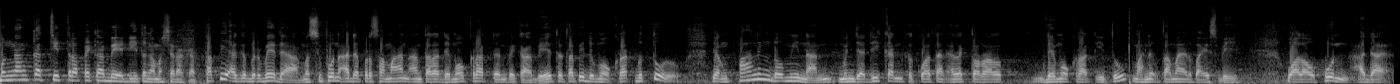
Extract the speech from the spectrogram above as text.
mengangkat citra PKB di tengah masyarakat? Tapi agak berbeda meskipun ada persamaan antara Demokrat dan PKB tetapi Demokrat betul betul. Yang paling dominan menjadikan kekuatan elektoral Demokrat itu magnet utama adalah Pak SBY. Walaupun ada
